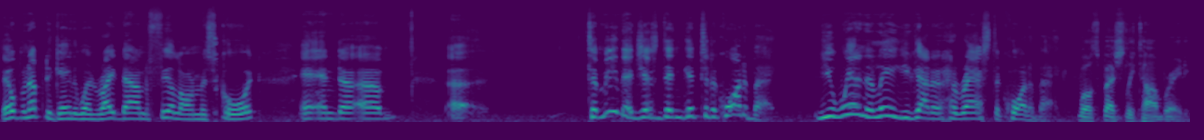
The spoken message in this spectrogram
They opened up the game, they went right down the field on them and scored. And uh, um, uh, to me, they just didn't get to the quarterback. You win in the league, you got to harass the quarterback. Well, especially Tom Brady,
